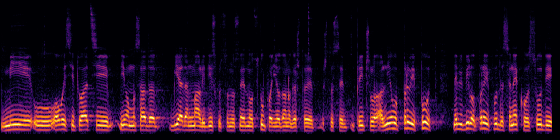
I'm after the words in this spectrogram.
Mi u ovoj situaciji imamo sada jedan mali diskurs, odnosno jedno odstupanje od onoga što, je, što se pričalo, ali nije ovo prvi put ne bi bilo prvi put da se neko osudi,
